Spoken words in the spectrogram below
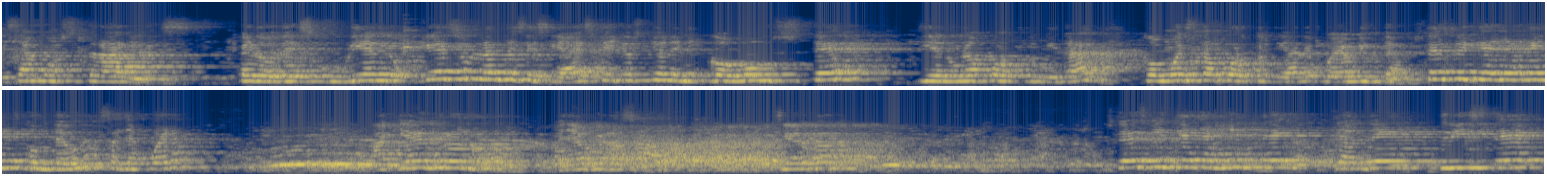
es a mostrarles, pero descubriendo qué son las necesidades que ellos tienen y cómo usted tiene una oportunidad, cómo esta oportunidad le puede brindar. ¿Ustedes creen que haya gente con deudas allá afuera? Aquí adentro no, allá afuera sí. ¿Cierto? ¿Ustedes ven que haya gente que ande triste,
